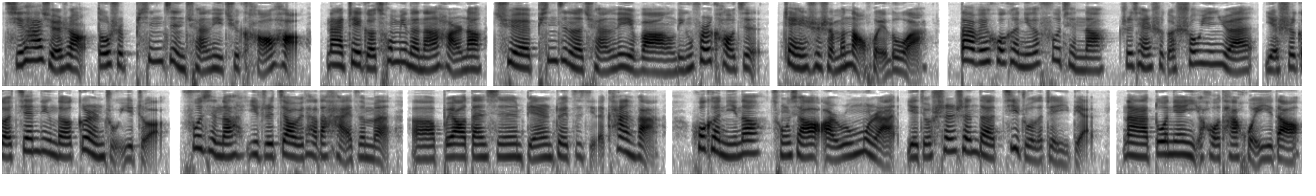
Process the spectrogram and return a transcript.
其他学生都是拼尽全力去考好，那这个聪明的男孩呢，却拼尽了全力往零分靠近。这是什么脑回路啊？大卫·霍克尼的父亲呢，之前是个收银员，也是个坚定的个人主义者。父亲呢，一直教育他的孩子们，呃，不要担心别人对自己的看法。霍克尼呢，从小耳濡目染，也就深深地记住了这一点。那多年以后，他回忆道。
